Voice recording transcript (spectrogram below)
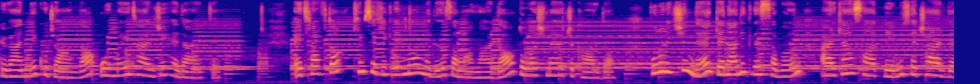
güvenli kucağında uyumayı tercih ederdi. Etrafta kimseciklerin olmadığı zamanlarda dolaşmaya çıkardı. Bunun için de genellikle sabahın erken saatlerini seçerdi.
